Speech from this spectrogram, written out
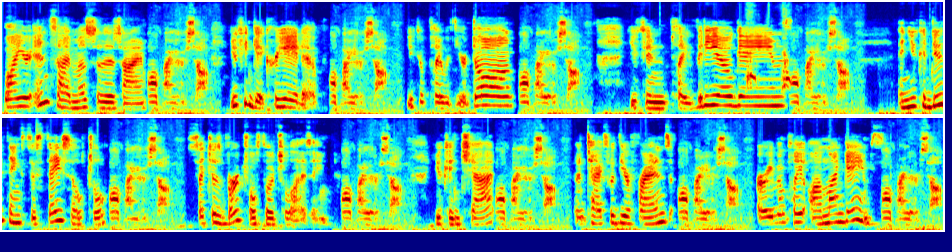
While you're inside most of the time all by yourself, you can get creative all by yourself. You can play with your dog all by yourself. You can play video games all by yourself. And you can do things to stay social all by yourself, such as virtual socializing all by yourself. You can chat all by yourself, and text with your friends all by yourself, or even play online games all by yourself.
